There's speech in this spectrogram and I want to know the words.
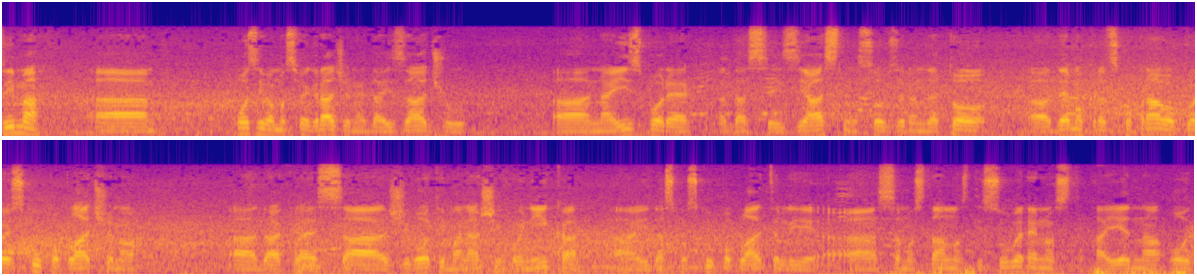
svima. Pozivamo sve građane da izađu na izbore, da se izjasne s obzirom da je to demokratsko pravo koje je skupo plaćeno dakle sa životima naših vojnika i da smo skupo platili samostalnost i suverenost, a jedna od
